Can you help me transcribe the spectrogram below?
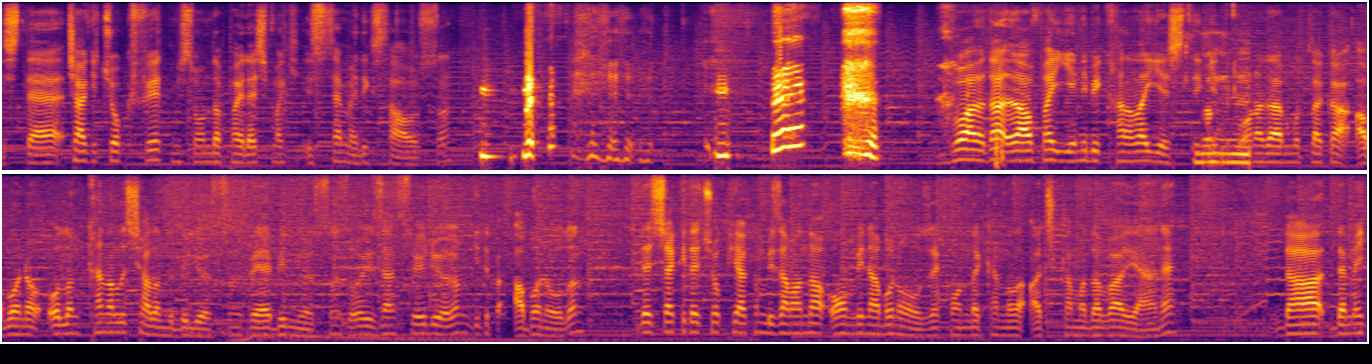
işte Chucky çok küfür etmiş onu da paylaşmak istemedik sağ olsun. Bu arada Raufay yeni bir kanala geçti. Gidip ona da mutlaka abone olun. Kanalı çalındı biliyorsunuz veya bilmiyorsunuz. O yüzden söylüyorum gidip abone olun. Bir de Chucky de çok yakın bir zamanda 10.000 abone olacak. Onun da kanalı açıklamada var yani. Daha demek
